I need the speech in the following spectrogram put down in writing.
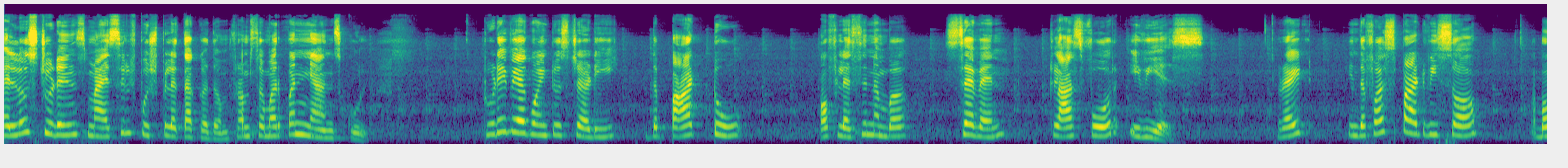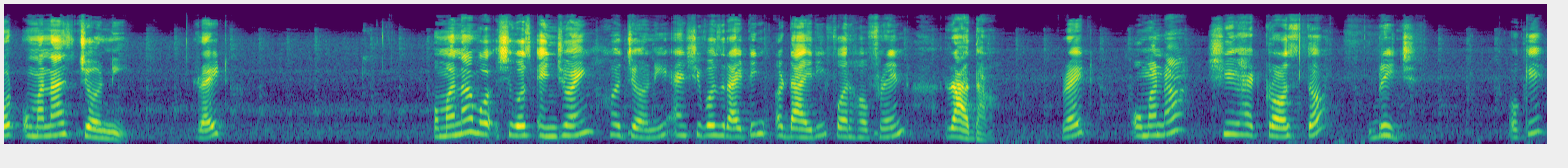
Hello students, myself Pushpalata Kadam from Samarpan Gnyan School. Today we are going to study the part 2 of lesson number 7 class 4 EVS. Right? In the first part we saw about Omana's journey. Right? Omana she was enjoying her journey and she was writing a diary for her friend Radha. Right? Omana she had crossed the bridge okay?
